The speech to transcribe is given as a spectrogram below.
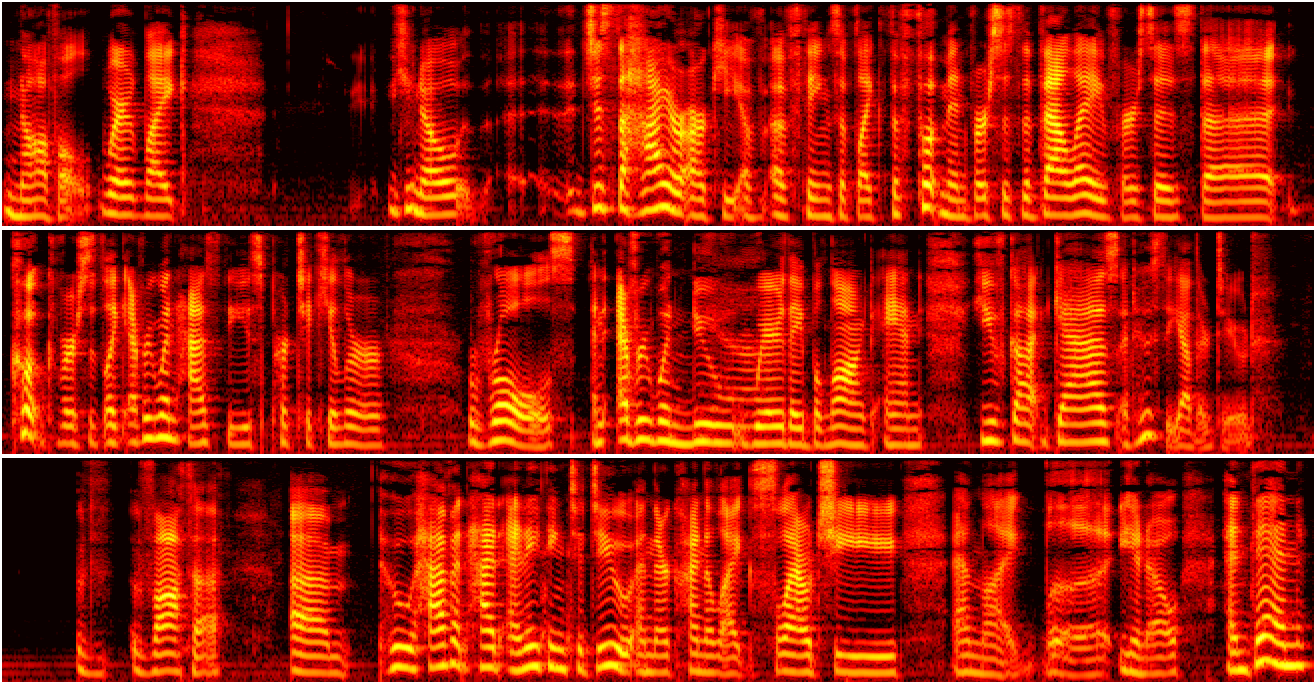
novel where, like, you know, just the hierarchy of, of things of like the footman versus the valet versus the cook versus like everyone has these particular roles and everyone knew where they belonged. And you've got Gaz and who's the other dude? V- Vathah um, who haven't had anything to do and they're kind of like slouchy and like, you know. And then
